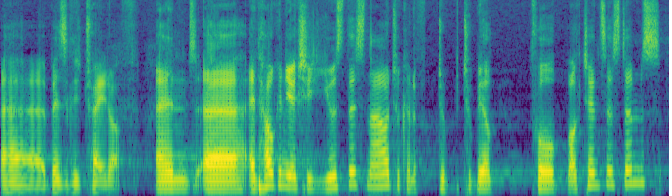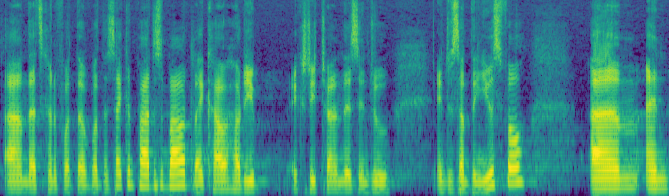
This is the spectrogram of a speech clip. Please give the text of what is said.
uh, basically trade-off. And, uh, and how can you actually use this now to kind of to, to build full blockchain systems. Um, that's kind of what the, what the second part is about, like how, how do you actually turn this into, into something useful. Um, and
